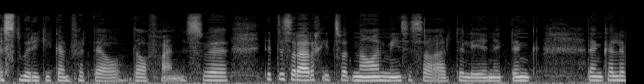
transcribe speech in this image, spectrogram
'n storieetjie kan vertel daarvan. So dit is regtig iets wat na in mense se harte lê en ek dink dink hulle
